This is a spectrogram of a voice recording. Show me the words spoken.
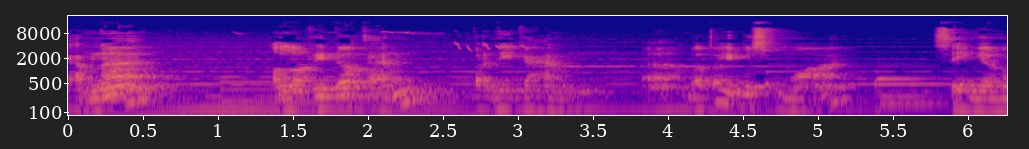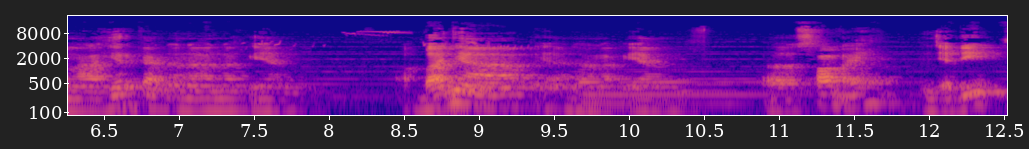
Karena Allah ridhokan pernikahan uh, Bapak Ibu semua sehingga melahirkan anak-anak yang banyak, ya, anak-anak yang uh, soleh menjadi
